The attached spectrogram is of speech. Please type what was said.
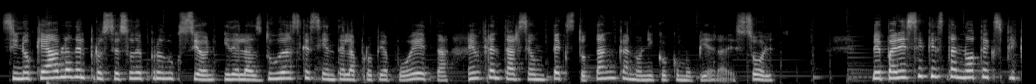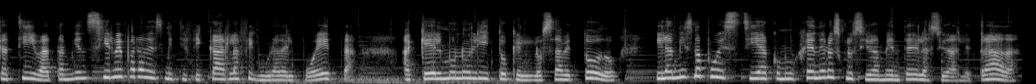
sino que habla del proceso de producción y de las dudas que siente la propia poeta enfrentarse a un texto tan canónico como Piedra de Sol. Me parece que esta nota explicativa también sirve para desmitificar la figura del poeta, aquel monolito que lo sabe todo, y la misma poesía como un género exclusivamente de la ciudad letrada.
